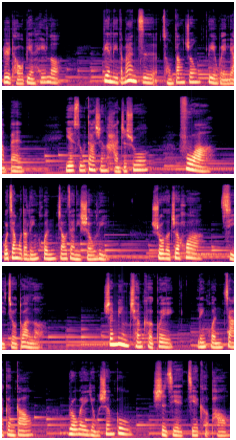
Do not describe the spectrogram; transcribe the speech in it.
日头变黑了。店里的幔子从当中裂为两半，耶稣大声喊着说：“父啊，我将我的灵魂交在你手里。”说了这话，气就断了。生命诚可贵，灵魂价更高。若为永生故，世界皆可抛。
